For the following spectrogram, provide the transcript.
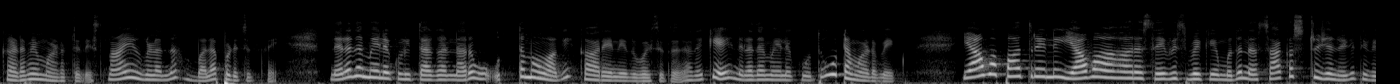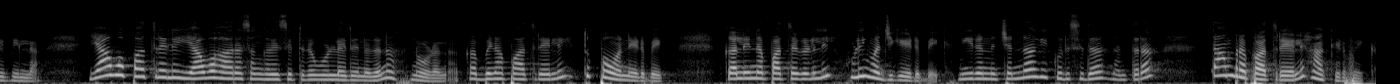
ಕಡಿಮೆ ಮಾಡುತ್ತದೆ. ಸ್ನಾಯುಗಳನ್ನು ಬಲಪಡಿಸುತ್ತದೆ. ನೆಲದ ಮೇಲೆ ಕುಳಿತಾಗ ನರವು ಉತ್ತಮವಾಗಿ ಕಾರ್ಯನಿರ್ವಹಿಸುತ್ತದೆ. ಅದಕ್ಕೆ ನೆಲದ ಮೇಲೆ ಕೂತು ಊಟ ಮಾಡಬೇಕು. ಯಾವ ಪಾತ್ರೆಯಲ್ಲಿ ಯಾವ ಆಹಾರ ಸೇವಿಸಬೇಕು ಎಂಬುದನ್ನು ಸಾಕಷ್ಟು ಜನರಿಗೆ ತಿಳಿದಿಲ್ಲ. ಯಾವ ಪಾತ್ರೆಯಲ್ಲಿ ಯಾವ ಆಹಾರ ಸಂಗ್ರಹಿಸಿಟ್ಟರೆ ಒಳ್ಳೆಯದು ಎನ್ನುವುದನ್ನು ನೋಡೋಣ. ಕಬ್ಬಿಣ ಪಾತ್ರೆಯಲ್ಲಿ ತುಪ್ಪವನ್ನು ಇಡಬೇಕು. ಕಲ್ಲಿನ ಪಾತ್ರೆಗಳಲ್ಲಿ ಹುಳಿ ಮಜ್ಜಿಗೆ ಇಡಬೇಕು. ನೀರನ್ನು ಚೆನ್ನಾಗಿ ಕುದಿಸಿದ ನಂತರ ತಾಮ್ರ ಪಾತ್ರೆಯಲ್ಲಿ ಹಾಕಿಡಬೇಕು.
